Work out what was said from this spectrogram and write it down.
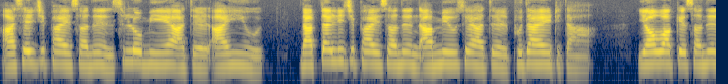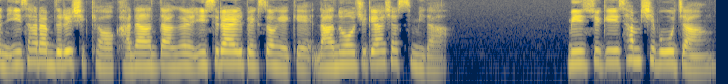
아셀 지파에서는 슬로미의 아들 아히훗, 납달리 지파에서는 암미웃의 아들 브다헬이다. 여호와께서는 이 사람들을 시켜 가나안 땅을 이스라엘 백성에게 나누어 주게 하셨습니다. 민수기 35장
